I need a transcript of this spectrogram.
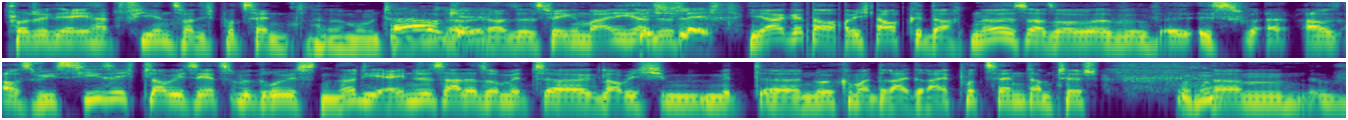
Project A hat 24 Prozent äh, momentan. Ah, okay. Also deswegen meine ich, also Nicht schlecht. Ja, genau, habe ich auch gedacht. Ne, ist also äh, ist aus, aus VC-Sicht glaube ich sehr zu begrüßen. Ne, die Angels alle so mit, äh, glaube ich, mit äh, 0,33 Prozent am Tisch, mhm. ähm,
